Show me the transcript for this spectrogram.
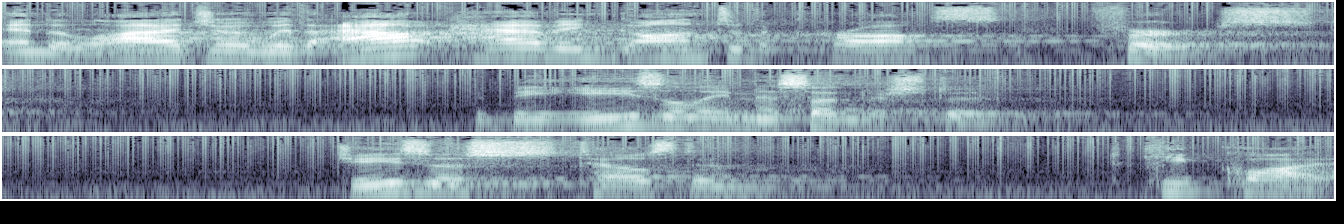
and Elijah without having gone to the cross first would be easily misunderstood. Jesus tells them to keep quiet.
